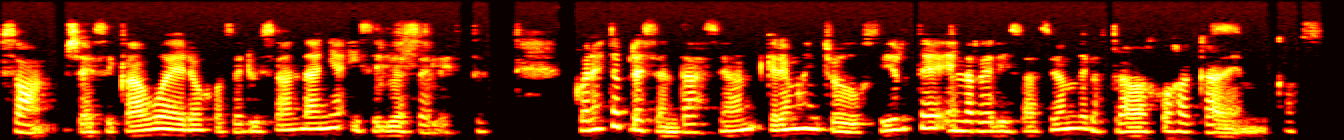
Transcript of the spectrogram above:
son Jessica Agüero, José Luis Aldaña y Silvia Celeste. Con esta presentación queremos introducirte en la realización de los trabajos académicos.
